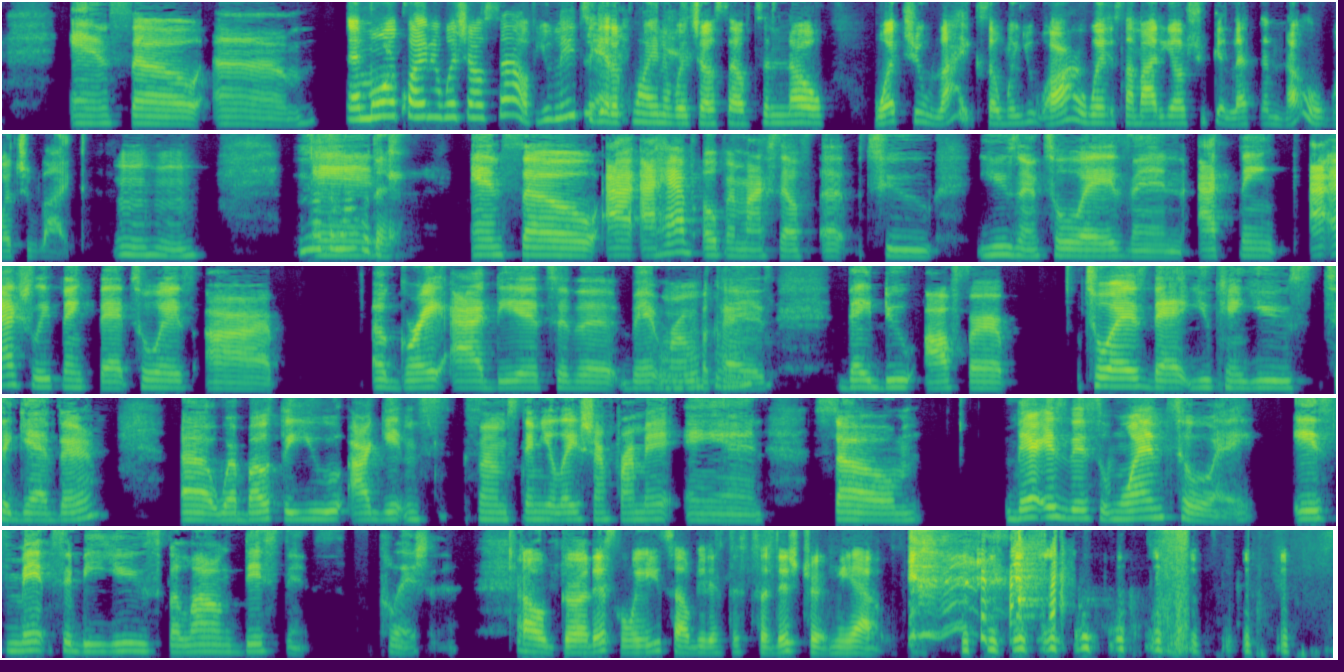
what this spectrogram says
And so um and more acquainted with yourself. You need to yeah. get acquainted with yourself to know what you like. So when you are with somebody else, you can let them know what you like. Mm-hmm. Nothing and, wrong with that. And so I, I have opened myself up to using toys, and I think I actually think that toys are a great idea to the bedroom mm-hmm. because they do offer toys that you can use together uh, where both of you are getting some stimulation from it. And so there is this one toy. It's meant to be used for long distance pleasure. Oh, girl, this when you told me this, this this tripped me out.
